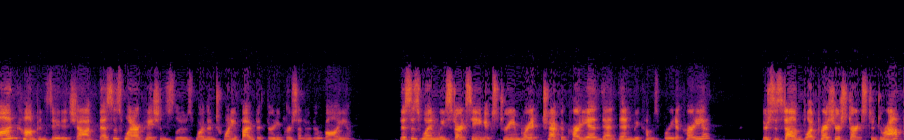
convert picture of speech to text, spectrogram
uncompensated shock, this is when our patients lose more than 25 to 30% of their volume. This is when we start seeing extreme tachycardia that then becomes bradycardia. Their systolic blood pressure starts to drop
